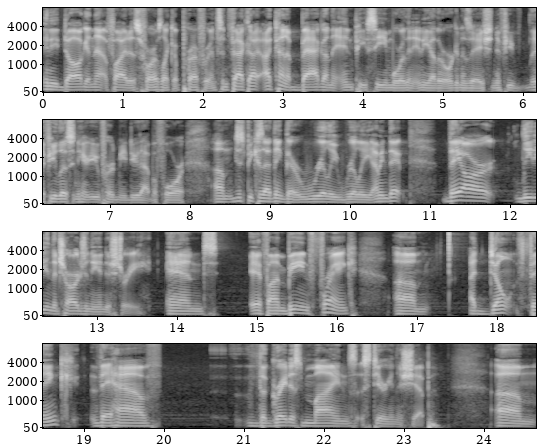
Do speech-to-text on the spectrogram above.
any dog in that fight as far as like a preference. In fact, I, I kind of bag on the NPC more than any other organization. If you if you listen here, you've heard me do that before. Um, just because I think they're really, really. I mean, they they are leading the charge in the industry. And if I'm being frank, um, I don't think they have the greatest minds steering the ship. Um,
